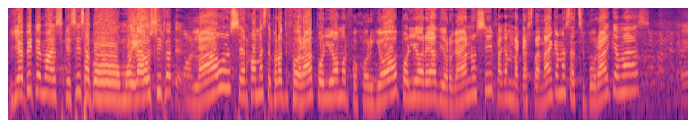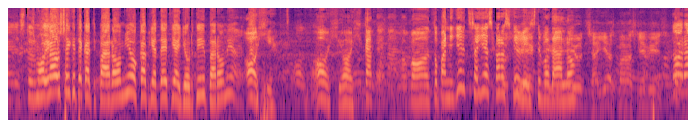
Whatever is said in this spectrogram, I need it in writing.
Για πείτε μας και εσείς από Μολάους ήρθατε; Μολάους, ερχόμαστε πρώτη φορά, πολύ όμορφο χωριό, πολύ ωραία διοργάνωση, φάγαμε τα καστανάκια μας, τα τσιπουράκια μας. Ε, στους Μολάους έχετε κάτι παρόμοιο, κάποια τέτοια γιορτή παρόμοια; Όχι, όχι, όχι, κάτι ανάλογο. Το πανηγύρι της Αγίας Παρασκευής, τίποτα άλλο. Τώρα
